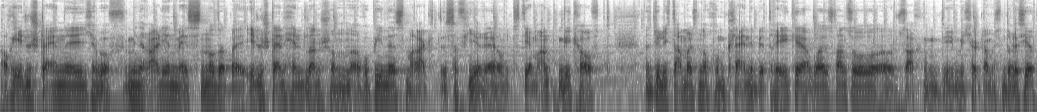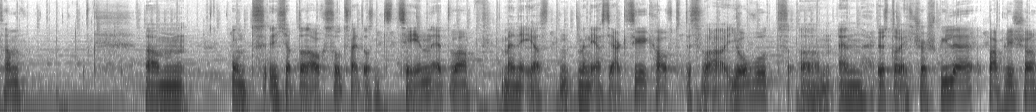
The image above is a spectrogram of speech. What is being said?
auch Edelsteine. Ich habe auf Mineralienmessen oder bei Edelsteinhändlern schon Rubine, Smaragde, Saphire und Diamanten gekauft. Natürlich damals noch um kleine Beträge, aber es waren so äh, Sachen, die mich halt damals interessiert haben. Ähm, und ich habe dann auch so 2010 etwa meine, ersten, meine erste Aktie gekauft. Das war Jowood, ähm, ein österreichischer Spiele-Publisher.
